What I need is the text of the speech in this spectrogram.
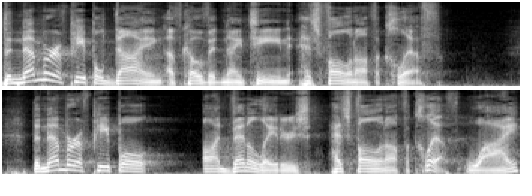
The number of people dying of COVID 19 has fallen off a cliff. The number of people on ventilators has fallen off a cliff. Why?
